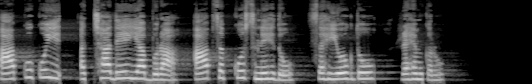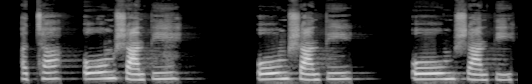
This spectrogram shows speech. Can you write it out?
आपको कोई अच्छा दे या बुरा, आप सबको स्नेह दो, सहयोग दो, रहम करो। अच्छा ओम शांति ओम शांति ओम शांति।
